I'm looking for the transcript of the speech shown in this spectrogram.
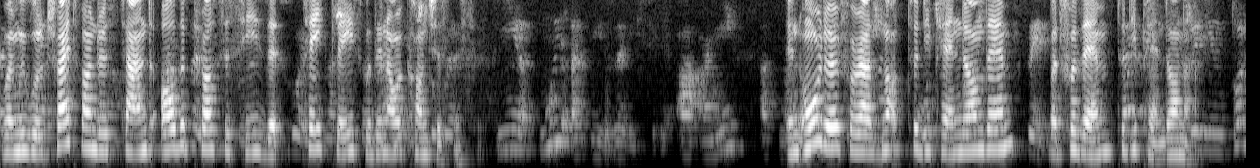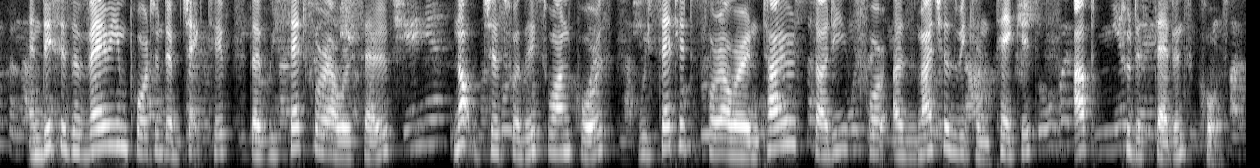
when we will try to understand all the processes that take place within our consciousnesses in order for us not to depend on them, but for them to depend on us. And this is a very important objective that we set for ourselves, not just for this one course, we set it for our entire study for as much as we can take it up to the seventh course.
